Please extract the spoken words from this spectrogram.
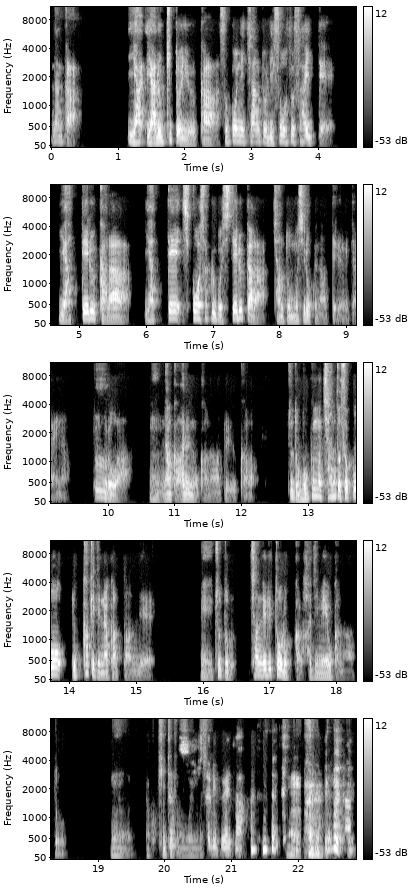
なんかや、やる気というか、そこにちゃんとリソース割いてやってるから、やって試行錯誤してるから、ちゃんと面白くなってるみたいなところは、うん、なんかあるのかなというか、ちょっと僕もちゃんとそこを追っかけてなかったんで、えーちょっとチャンネル登録から始めようかなと、うん、なんか聞いてて思いました。一人増えた。うん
